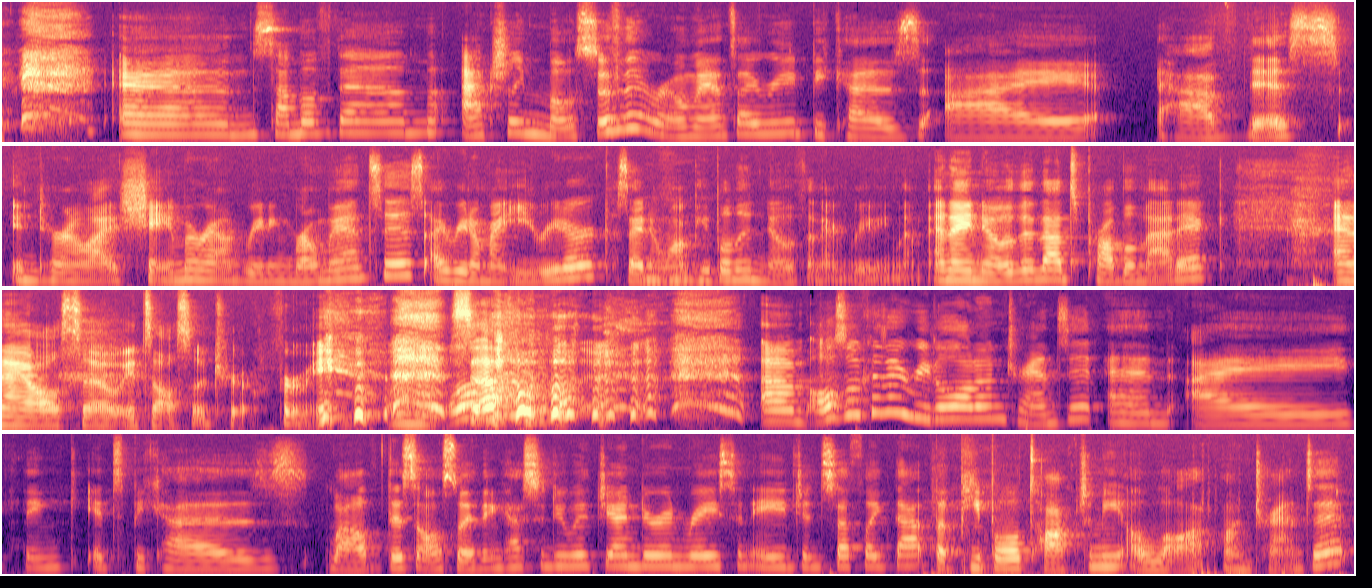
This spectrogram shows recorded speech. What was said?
and some of them, actually, most of the romance I read because I have this internalized shame around reading romances. I read on my e-reader because I don't want people to know that I'm reading them, and I know that that's problematic. And I also, it's also true for me. so, um, also because I read a lot on transit, and I think it's because, well, this also I think has to do with gender and race and age and stuff like that. But people talk to me a lot on transit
